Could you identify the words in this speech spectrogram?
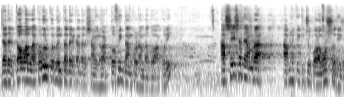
যাদের তব আল্লাহ কবুল করবেন, তাদের কাতারে সামিল হওয়ার তৌফিক দান করে আমরা দোয়া করি। আর সেই সাথে আমরা আপনাকে কিছু পরামর্শ দিব।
